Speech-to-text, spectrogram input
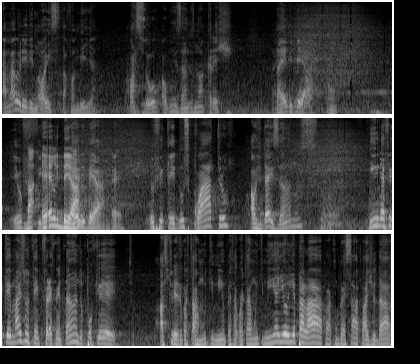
a maioria de nós, da família, passou alguns anos numa creche. Da LBA. Eu Da LBA? LBA, é. Eu fiquei dos 4 aos 10 anos e ainda fiquei mais um tempo frequentando porque as freiras gostavam muito de mim, o pessoal gostava muito de mim, aí eu ia para lá para conversar, para ajudar.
